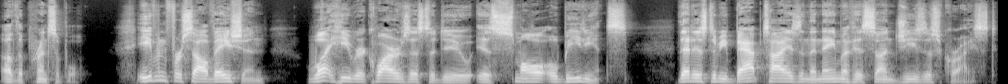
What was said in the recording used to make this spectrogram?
of the principle. Even for salvation, what he requires us to do is small obedience. That is to be baptized in the name of his son, Jesus Christ.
